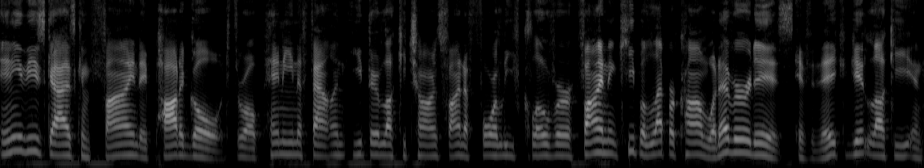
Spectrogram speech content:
any of these guys can find a pot of gold, throw a penny in a fountain, eat their lucky charms, find a four leaf clover, find and keep a leprechaun, whatever it is, if they could get lucky and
